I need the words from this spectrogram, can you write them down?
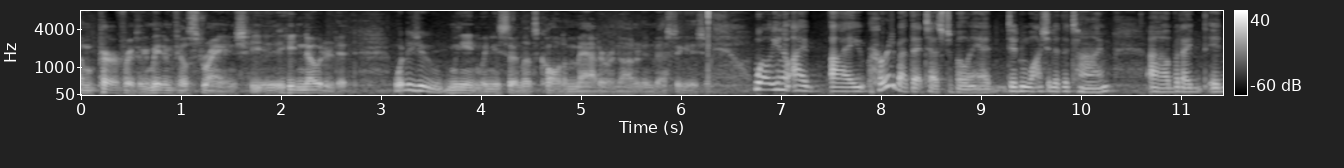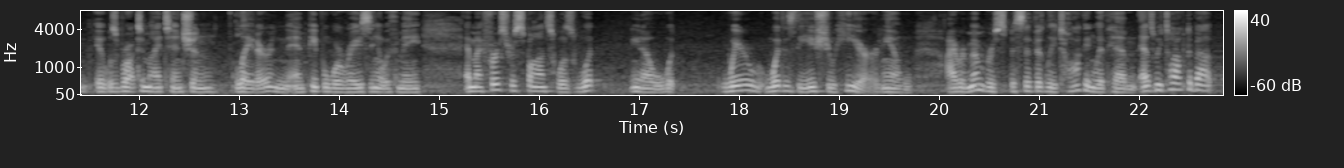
I'm paraphrasing, it made him feel strange. He, he noted it. What did you mean when you said let's call it a matter and not an investigation? Well, you know, I, I heard about that testimony. I didn't watch it at the time, uh, but I, it, it, was brought to my attention later, and, and people were raising it with me. And my first response was, what, you know, what, where what is the issue here? You know, I remember specifically talking with him as we talked about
